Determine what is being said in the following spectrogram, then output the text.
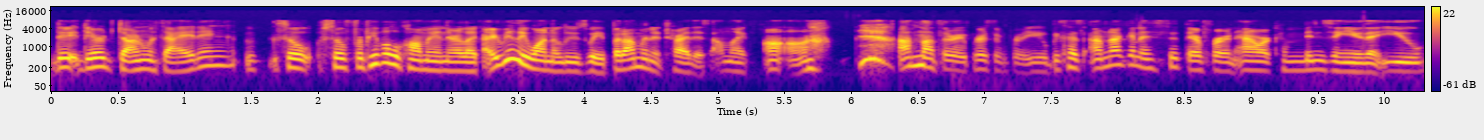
they, they're done with dieting. So so for people who call me and they're like, I really want to lose weight, but I'm going to try this. I'm like, uh uh-uh. I'm not the right person for you because I'm not going to sit there for an hour convincing you that you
